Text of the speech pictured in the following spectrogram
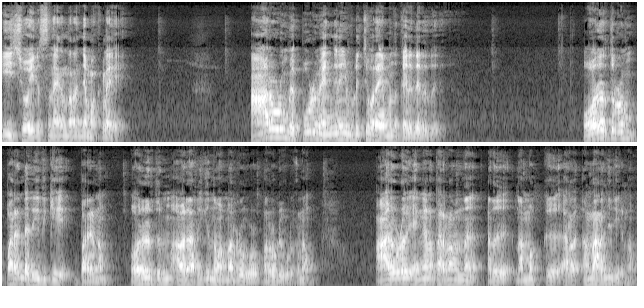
ഈശോയിൽ സ്നേഹം നിറഞ്ഞ മക്കളെ ആരോടും എപ്പോഴും എങ്ങനെയും വിളിച്ചു പറയാമെന്ന് കരുതരുത്. ഓരോരുത്തരോടും പറയേണ്ട രീതിക്ക് പറയണം. ഓരോരുത്തരും അവരർഹിക്കുന്ന മറുപടി മറുപടി കൊടുക്കണം. ആരോട് എങ്ങനെ പറയണമെന്ന് അത് നമുക്ക് നമ്മൾ അറിഞ്ഞിരിക്കണം.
